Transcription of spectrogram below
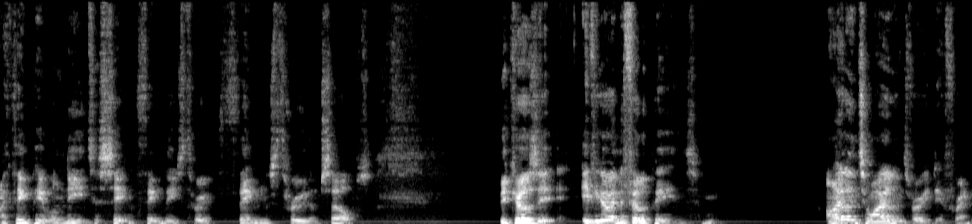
I think people need to sit and think these through, things through themselves. Because it, if you go in the Philippines, island to island is very different,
